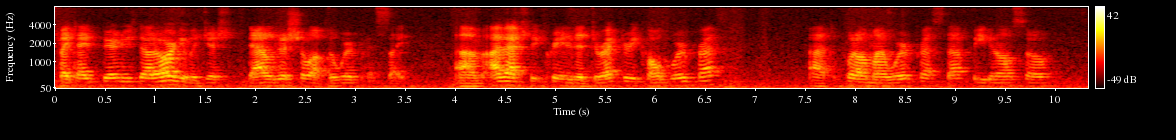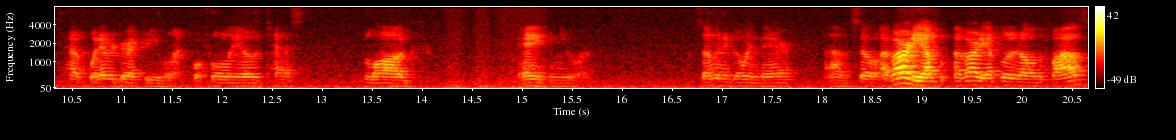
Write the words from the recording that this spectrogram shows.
if I type bearnews.org, it would just that'll just show up the WordPress site. Um, I've actually created a directory called WordPress uh, to put all my WordPress stuff, but you can also have whatever directory you want, portfolio, test, blog, anything you want. So I'm going to go in there. Um, so I've already up, I've already uploaded all the files.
